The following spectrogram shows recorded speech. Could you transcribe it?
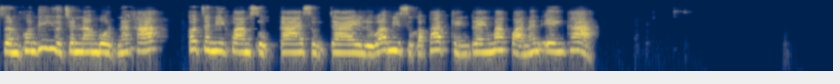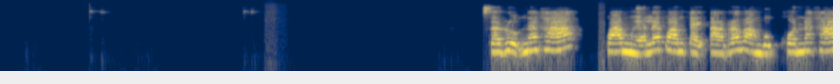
ส่วนคนที่อยู่ชนบทนะคะ ก็จะมีความสุขกายสุขใจ หรือว่ามีสุขภาพแข็งแรงมากกว่านั่นเองค่ะสรุปนะคะ ความเหมือนและความแตกต่างระหว่างบุคคลนะคะ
